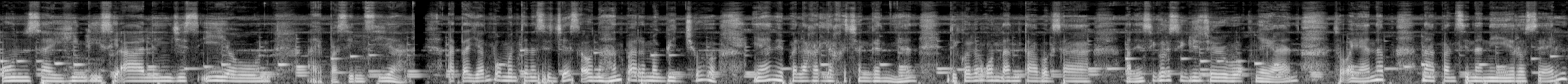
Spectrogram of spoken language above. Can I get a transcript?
Unsay, hindi si Aling Jess iyon. Ay, pasensya. At ayan, pumunta na si Jess sa unahan para mag-video. Yan, may palakad-lakad siyang ganyan. Hindi ko alam kung anong tawag sa, ano siguro signature walk niya yan. So, ayan, nap napansin na ni Rosel.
